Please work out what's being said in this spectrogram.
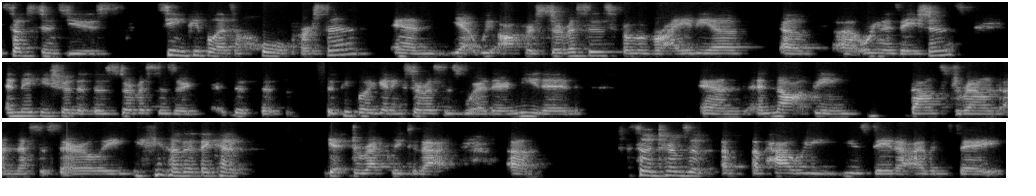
substance use seeing people as a whole person and yet we offer services from a variety of, of uh, organizations and making sure that those services are that, that, that people are getting services where they're needed and and not being bounced around unnecessarily you know that they kind of get directly to that. Um, so in terms of, of, of how we use data i would say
